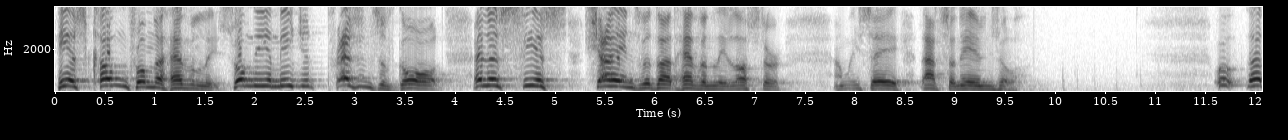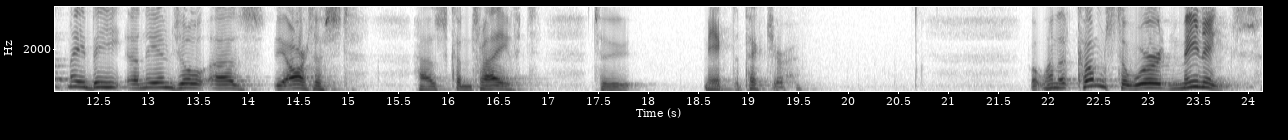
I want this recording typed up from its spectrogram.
He has come from the heavenlies, from the immediate presence of God, and his face shines with that heavenly luster and we say that's an angel. Well, that may be an angel as the artist has contrived to make the picture. But when it comes to word meanings,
